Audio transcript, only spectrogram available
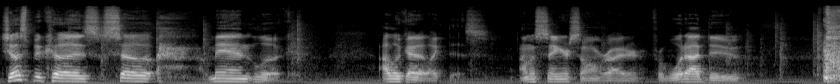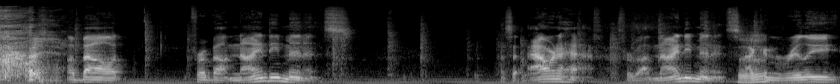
just because, so, man, look, I look at it like this. I'm a singer songwriter. For what I do, about for about 90 minutes. That's an hour and a half. For about 90 minutes, I uh-huh. can really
